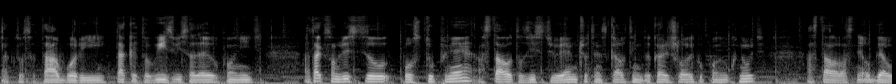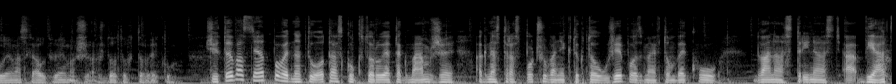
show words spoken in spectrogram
takto sa táborí, takéto výzvy sa dajú plniť a tak som zistil postupne a stále to zistujem, čo ten scouting dokáže človeku ponúknuť a stále vlastne objavujem a scoutujem až, až do tohto veku. Čiže to je vlastne odpoveď na tú otázku, ktorú ja tak mám, že ak nás teraz počúva niekto, kto už je povedzme aj v tom veku 12, 13 a viac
